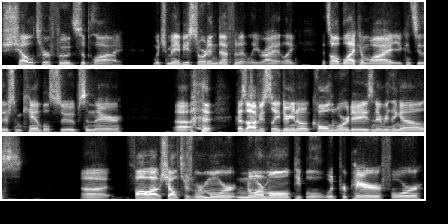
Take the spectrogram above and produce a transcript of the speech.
shelter food supply which may be stored indefinitely right? Like it's all black and white. You can see there's some campbell soups in there. Because uh, obviously during you know cold war days and everything else uh, fallout shelters were more normal. People would prepare for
